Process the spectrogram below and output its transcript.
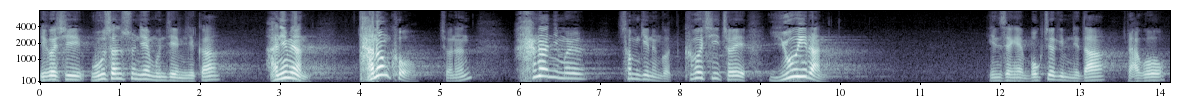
이것이 우선순위의 문제입니까? 아니면 단언코 저는 하나님을 섬기는 것, 그것이 저의 유일한 인생의 목적입니다. 라고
